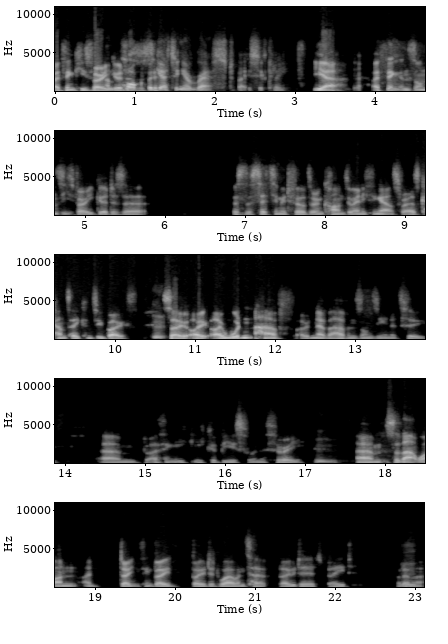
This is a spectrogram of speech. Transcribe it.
I think he's very and good. Pogba sit- getting a rest, basically. Yeah, yeah. I think Nzonzi's very good as a as the sitting midfielder and can't do anything else, whereas Kante can do both. Mm. So I, I wouldn't have, I would never have Nzonzi in a two, um, but I think he, he could be useful in a three. Mm. Um, so that one, I don't think Bo, boded well in ter- boded, bade, whatever, mm.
